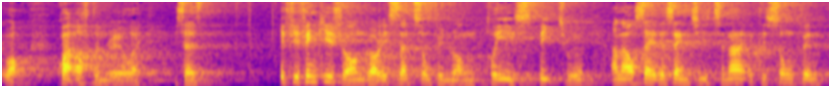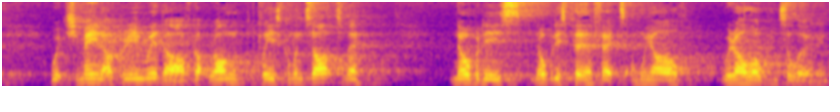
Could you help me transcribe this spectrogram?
well, quite often really, he says, if you think he's wrong or he said something wrong, please speak to him. And I'll say the same to you tonight. If there's something which you may not agree with or I've got wrong, please come and talk to me. Nobody's, nobody's perfect and we all, we're all open to learning.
